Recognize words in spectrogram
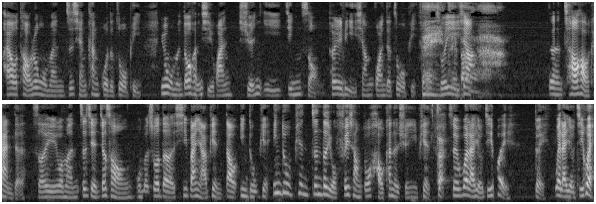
还有讨论我们之前看过的作品，因为我们都很喜欢悬疑、惊悚、推理相关的作品。对，所以像。真的超好看的，所以我们之前就从我们说的西班牙片到印度片，印度片真的有非常多好看的悬疑片，所以未来有机会，对，未来有机会，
